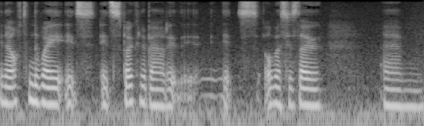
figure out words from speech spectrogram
you know, often the way it's it's spoken about, it, it it's almost as though. Um,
